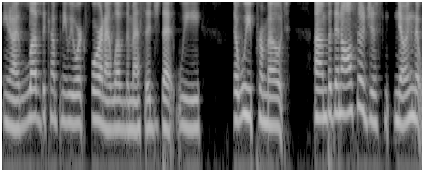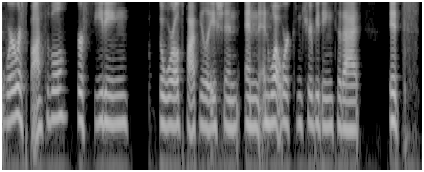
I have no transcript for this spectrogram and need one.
You know, I love the company we work for, and I love the message that we that we promote. Um, but then also just knowing that we're responsible for feeding the world's population and and what we're contributing to that. It's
